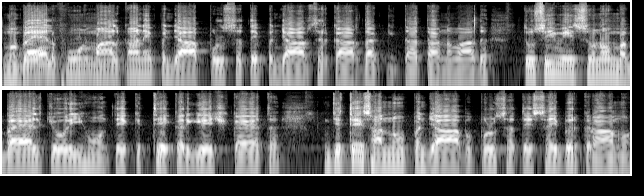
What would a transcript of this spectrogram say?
ਮੋਬਾਈਲ ਫੋਨ ਮਾਲਕਾਂ ਨੇ ਪੰਜਾਬ ਪੁਲਿਸ ਅਤੇ ਪੰਜਾਬ ਸਰਕਾਰ ਦਾ ਕੀਤਾ ਧੰਨਵਾਦ। ਤੁਸੀਂ ਵੀ ਸੁਣੋ, ਮੋਬਾਈਲ ਚੋਰੀ ਹੋਣ ਤੇ ਕਿੱਥੇ ਕਰੀਏ ਸ਼ਿਕਾਇਤ, ਜਿੱਥੇ ਸਾਨੂੰ ਪੰਜਾਬ ਪੁਲਿਸ ਅਤੇ ਸਾਈਬਰ ਕ੍ਰਾਈਮ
